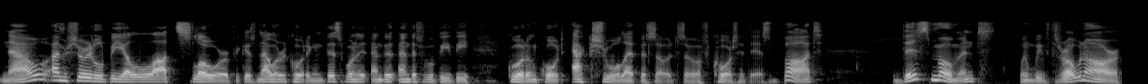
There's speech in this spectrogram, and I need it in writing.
Now, I'm sure it'll be a lot slower because now we're recording this one and, th- and this will be the quote unquote actual episode, so of course it is. But this moment, when we've thrown our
